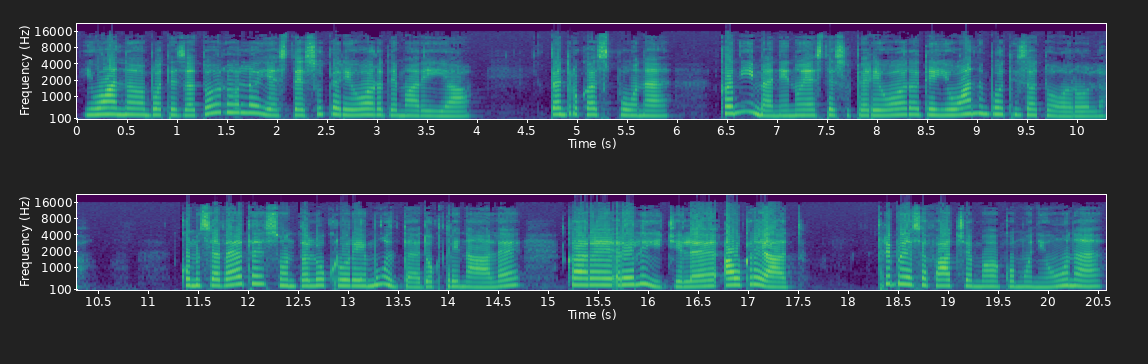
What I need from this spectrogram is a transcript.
Ioan Botezătorul este superior de Maria, pentru că spune că nimeni nu este superior de Ioan Botezătorul. Cum se vede, sunt lucruri multe doctrinale care religiile au creat. Trebuie să facem comuniune?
